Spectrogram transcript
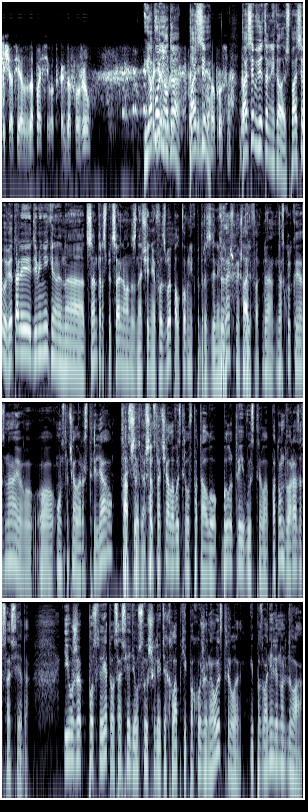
Сейчас я в запасе, вот когда служил, я понял, да. Спасибо. Да. Спасибо, Виталий Николаевич. Спасибо. Виталий Деминикин, Центр специального назначения ФСБ, полковник подразделения Ты знаешь, Миша, Альфа. Да, насколько я знаю, он сначала расстрелял а, соседа. А, все, он сначала выстрелил в потолок. Было три выстрела, потом два раза в соседа. И уже после этого соседи услышали эти хлопки, похожие на выстрелы, и позвонили 02.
